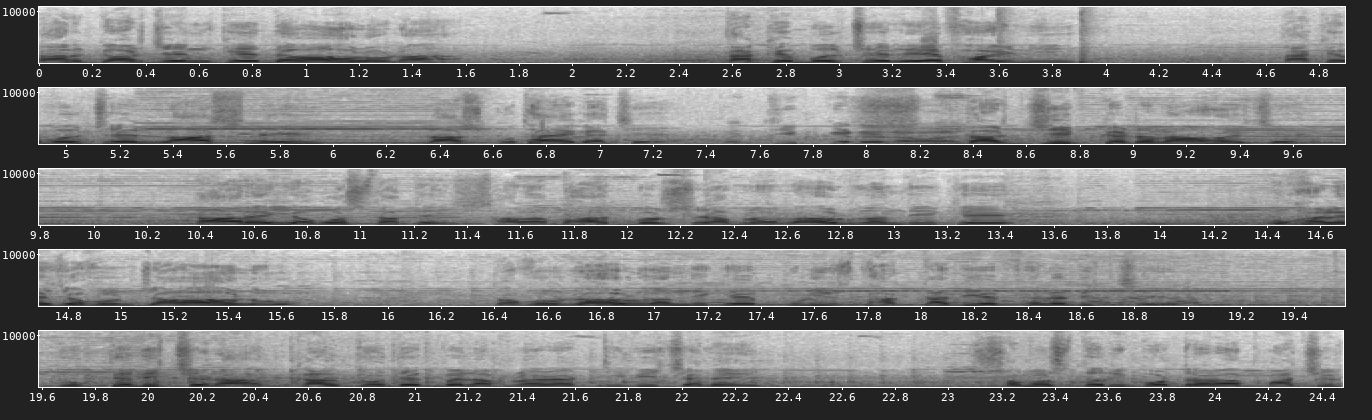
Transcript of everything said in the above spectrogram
তার গার্জেনকে দেওয়া হলো না। তাকে বলছে রেপ হয়নি তাকে বলছে লাশ নেই লাশ কোথায় গেছে? জিপ কেটে নেওয়া তার জিপ কেটে নেওয়া হয়েছে। তার এই অবস্থাতে সারা ভারতবর্ষে আমরা রাহুল গান্ধীকে ওখানে যখন যাওয়া হলো তখন রাহুল গান্ধীকে পুলিশ ধাক্কা দিয়ে ফেলে দিচ্ছে ঢুকতে দিচ্ছে না। কালকেও দেখবেন আপনারা টিভি চ্যানেল সমস্ত রিপোর্টাররা পাঁচিল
